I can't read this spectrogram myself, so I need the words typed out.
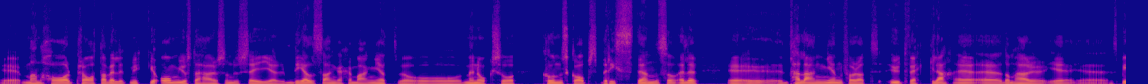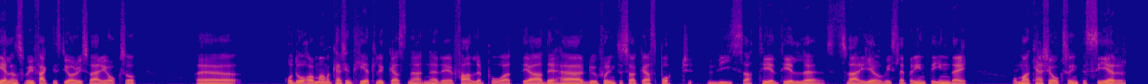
Eh, man har pratat väldigt mycket om just det här som du säger. Dels engagemanget och, men också kunskapsbristen så, eller eh, talangen för att utveckla eh, eh de här eh, eh, spelen som vi faktiskt gör i Sverige också. Eh, och då har man kanske inte helt lyckats när, när det faller på att ja, det här, du får inte söka sportvisa till, till Sverige och vi släpper inte in dig. Och man kanske också inte ser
